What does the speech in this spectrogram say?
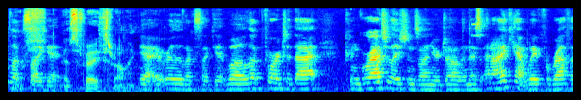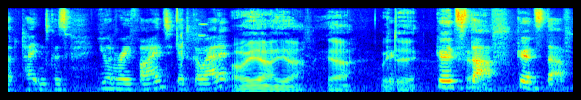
Looks like it. It's very thrilling. Yeah, it really looks like it. Well, I look forward to that. Congratulations on your job in this. And I can't wait for Wrath of the Titans because you and Ralph Fiennes get to go at it. Oh yeah, yeah, yeah. We Good- do. Good Yeah. stuff. Good stuff.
